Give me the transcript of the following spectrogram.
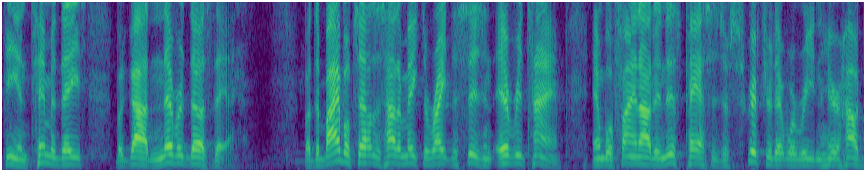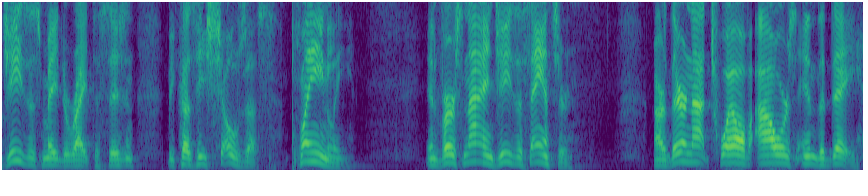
he intimidates, but God never does that. But the Bible tells us how to make the right decision every time. And we'll find out in this passage of Scripture that we're reading here how Jesus made the right decision because he shows us plainly. In verse 9, Jesus answered, Are there not 12 hours in the day?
